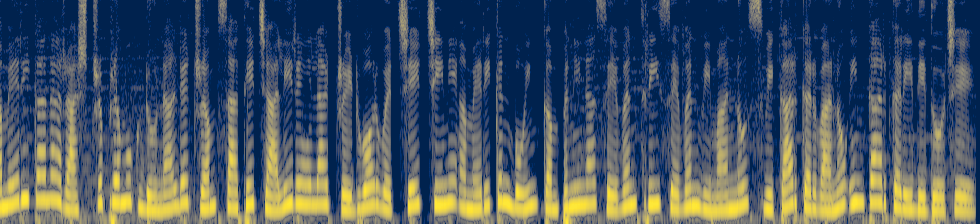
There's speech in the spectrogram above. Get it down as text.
અમેરિકાના રાષ્ટ્રપ્રમુખ ડોનાલ્ડ ટ્રમ્પ સાથે ચાલી રહેલા ટ્રેડવોર વચ્ચે ચીને અમેરિકન બોઇંગ કંપનીના સેવન થ્રી સેવન વિમાનનો સ્વીકાર કરવાનો ઇનકાર કરી દીધો છે.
